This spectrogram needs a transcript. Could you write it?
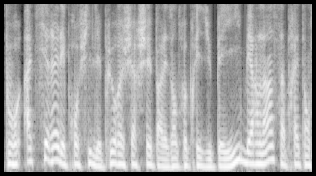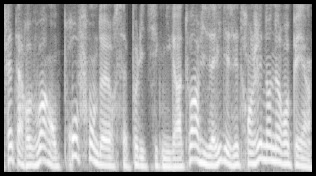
pour attirer les profils les plus recherchés par les entreprises du pays, Berlin s'apprête en fait à revoir en profondeur sa politique migratoire vis-à-vis des étrangers non européens.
